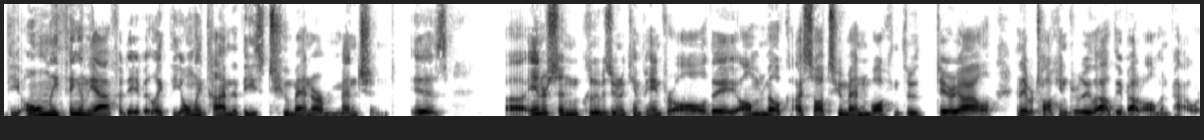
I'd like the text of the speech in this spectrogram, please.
the only thing in the affidavit, like the only time that these two men are mentioned, is uh, Anderson clearly was doing a campaign for all day almond milk. I saw two men walking through the dairy aisle and they were talking pretty loudly about almond power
